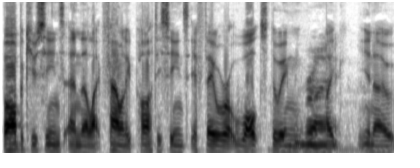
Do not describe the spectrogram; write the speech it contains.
barbecue scenes and the like family party scenes, if they were at Walt's doing Right. like you know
